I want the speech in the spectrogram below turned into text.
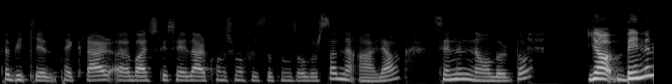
Tabii ki tekrar e, başka şeyler konuşma fırsatımız olursa ne ala. Senin ne olurdu? Ya benim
